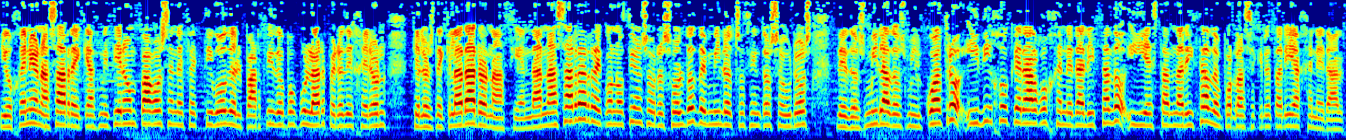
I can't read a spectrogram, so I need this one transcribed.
y Eugenio Nasarre, que admitieron pagos en efectivo del Partido Popular, pero dijeron que los declararon a Hacienda. Nasarre reconoció un sobresueldo de 1.800 euros de 2000 a 2004 y dijo que era algo generalizado y estandarizado por la Secretaría General.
